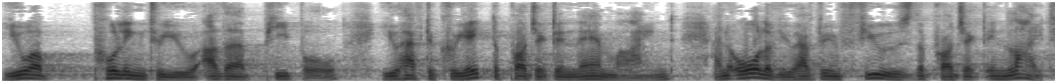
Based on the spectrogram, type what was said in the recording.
You are pulling to you other people. You have to create the project in their mind, and all of you have to infuse the project in light.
